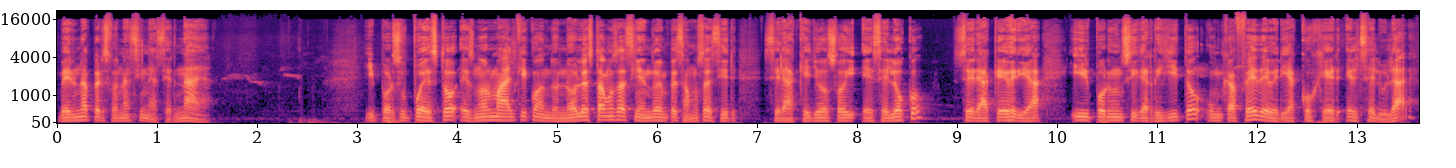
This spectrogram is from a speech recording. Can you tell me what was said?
ver una persona sin hacer nada. Y por supuesto, es normal que cuando no lo estamos haciendo empezamos a decir, ¿será que yo soy ese loco? ¿Será que debería ir por un cigarrillito, un café? ¿Debería coger el celular?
